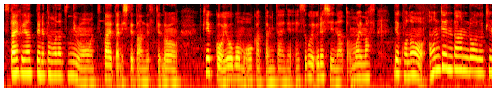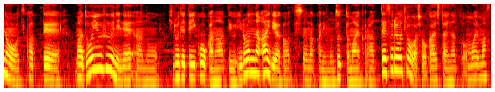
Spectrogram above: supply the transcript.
スタイフやってる友達にも伝えたりしてたんですけど結構要望も多かったみたいでえすごい嬉しいなと思います。でこの音源ダウンロード機能を使ってまあ、どういうふうにねあの広げていこうかなっていういろんなアイデアが私の中にもずっと前からあってそれを今日は紹介したいなと思います。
